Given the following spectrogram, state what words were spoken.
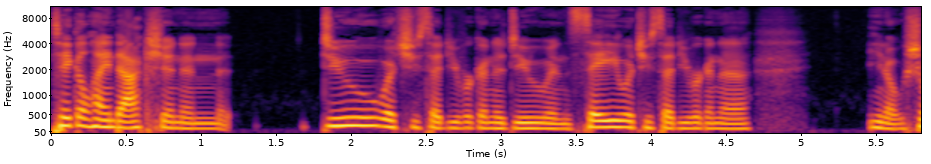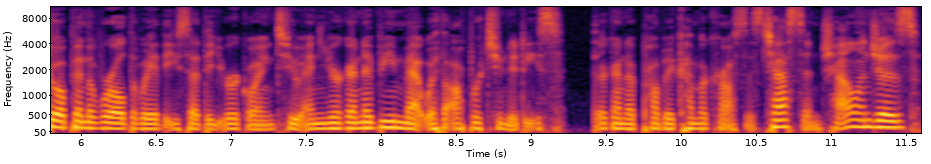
take aligned action and do what you said you were going to do and say what you said you were going to you know show up in the world the way that you said that you were going to and you're going to be met with opportunities. They're going to probably come across as tests and challenges.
